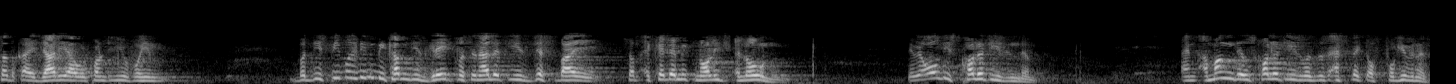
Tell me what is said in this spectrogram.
Sadqa Jariyah will continue for him. But these people didn't become these great personalities just by some academic knowledge alone. There were all these qualities in them. And among those qualities was this aspect of forgiveness.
